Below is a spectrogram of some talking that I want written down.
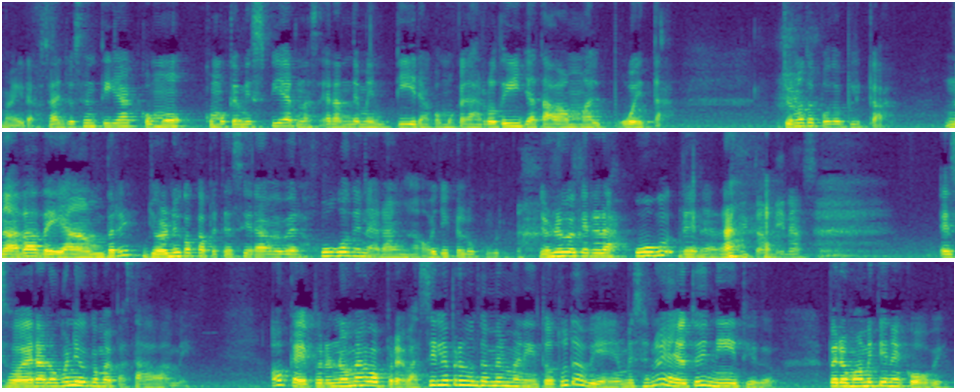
Mayra. O sea, yo sentía como, como que mis piernas eran de mentira, como que las rodillas estaban mal puestas. Yo no te puedo explicar. Nada de hambre. Yo lo único que apetecía era beber jugo de naranja. Oye, qué locura. Yo lo único que quería era jugo de naranja. Vitamina C. Eso era lo único que me pasaba a mí. Ok, pero no me hago pruebas. Sí le pregunto a mi hermanito, ¿tú estás bien? Él me dice, no, ya yo estoy nítido. Pero mami tiene COVID.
